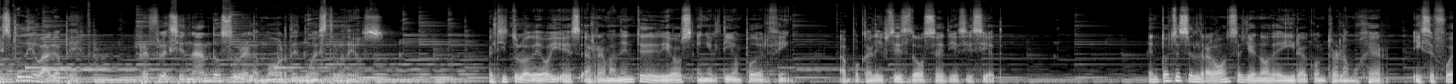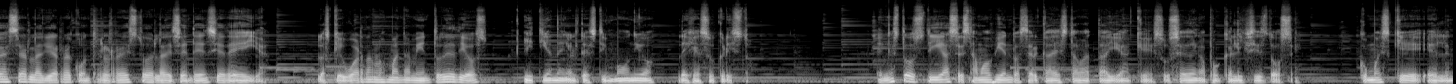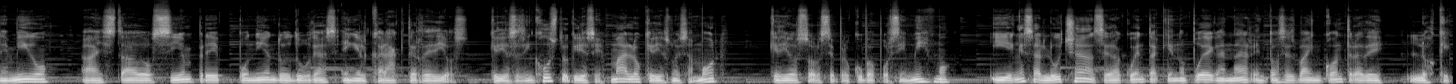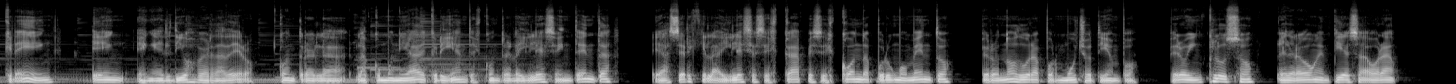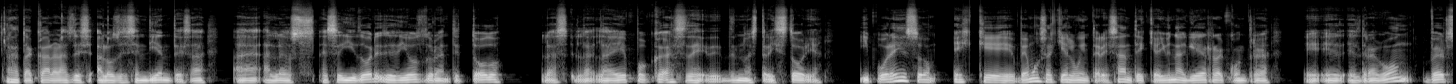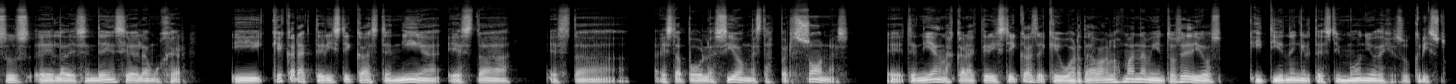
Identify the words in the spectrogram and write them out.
Estudio Agape, reflexionando sobre el amor de nuestro Dios. El título de hoy es El remanente de Dios en el tiempo del fin. Apocalipsis 12, 17. Entonces el dragón se llenó de ira contra la mujer y se fue a hacer la guerra contra el resto de la descendencia de ella, los que guardan los mandamientos de Dios y tienen el testimonio de Jesucristo. En estos días estamos viendo acerca de esta batalla que sucede en Apocalipsis 12. Cómo es que el enemigo ha estado siempre poniendo dudas en el carácter de Dios. Que Dios es injusto, que Dios es malo, que Dios no es amor, que Dios solo se preocupa por sí mismo. Y en esa lucha se da cuenta que no puede ganar, entonces va en contra de los que creen en, el Dios verdadero, contra la comunidad de creyentes, contra la iglesia. Intenta hacer que la iglesia se escape, se esconda por un momento pero no dura por mucho tiempo. Pero incluso el dragón empieza ahora a atacar a, los descendientes, a, los seguidores de Dios durante todas las épocas de, nuestra historia. Y por eso es que vemos aquí algo interesante, que hay una guerra contra eh, el, dragón versus eh, la descendencia de la mujer. ¿Y qué características tenía esta, esta, esta población, estas personas? Eh, tenían las características de que guardaban los mandamientos de Dios y tienen el testimonio de Jesucristo.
